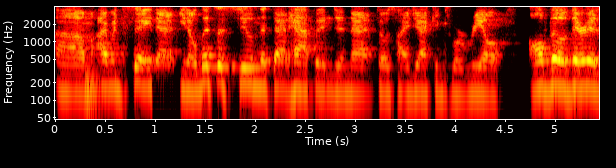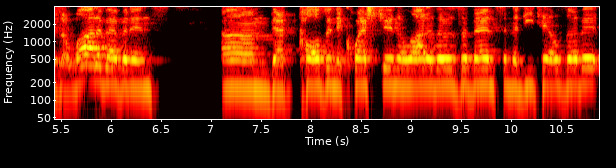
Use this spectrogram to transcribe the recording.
um, I would say that, you know, let's assume that that happened and that those hijackings were real. Although there is a lot of evidence um, that calls into question a lot of those events and the details of it,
